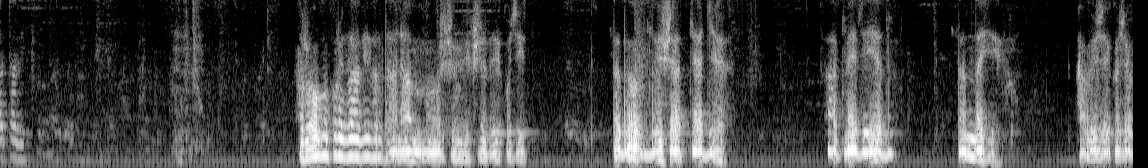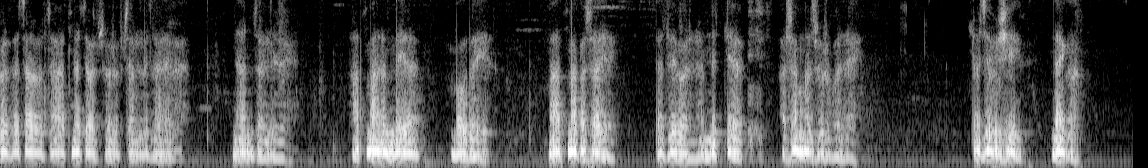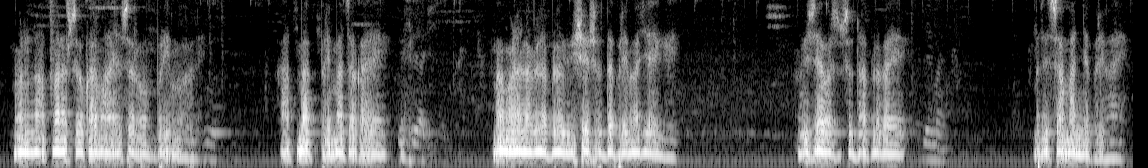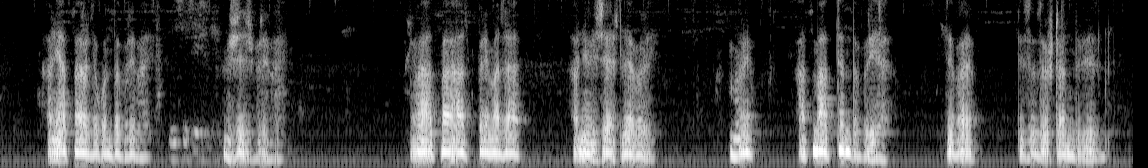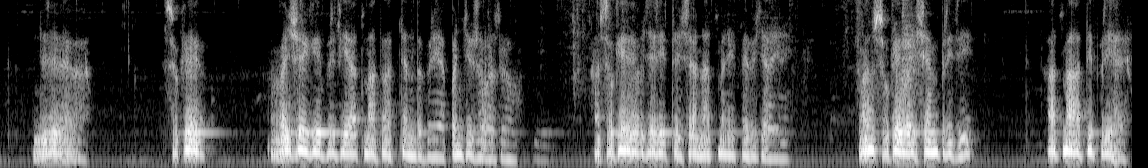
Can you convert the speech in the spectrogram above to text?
अठ्ठावीस. रोगकृदाभिभूतानां वर्षो वीक्षते क्वचित् ततो द्वेषात् त्याज्य आत्मेति यद तंदही हा विषय कशा करता चालवायचा आत्म्याचं स्वरूप चाललं झालेलं आहे ज्ञान चाललेलं आहे आत्मानंद आहे बोध आहे महात्मा कसा आहे? त्याचे वर्णन नित्य असंग स्वरूपात आहे। त्याच्याविषयी नाही का? म्हणून आत्माला सुखाम आहे सर्व प्रेम भवते। आत्मा प्रेमाचा काय आहे? मग म्हणायला लागलं आपला विषय सुद्धा आहे की? विषयावर सुद्धा आपलं काय आहे? म्हणजे सामान्य प्रेम आहे. आणि आत्म्यावरती कोणतं प्रेम आहे? विशेष प्रेम आहे. किंवा आत्मा हा प्रेमाचा आणि विषय असल्यामुळे म्हणून आत्मा अत्यंत प्रिय आहे. ते पाय तिचं दृष्टांत दिलेलं आहे सुखे वैषयिकी प्रीती आत्मा तो अत्यंत प्रिय पंचवीसावा श्लोक हो. हा सुखे व्यभिचारी तेशान व्यभिचारिणी म्हणून सुखे वैषम प्रीती आत्मा अतिप्रिय आहे.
